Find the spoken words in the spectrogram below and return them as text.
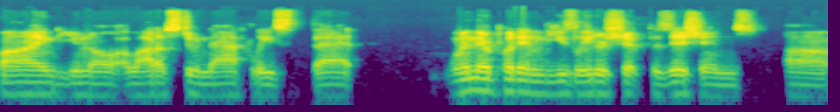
find, you know, a lot of student athletes that when they're put in these leadership positions, um,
